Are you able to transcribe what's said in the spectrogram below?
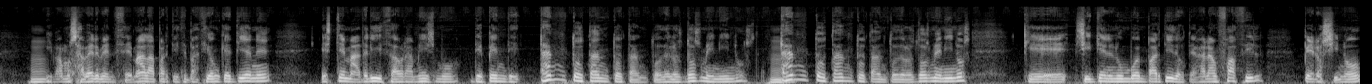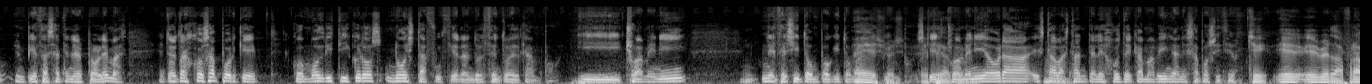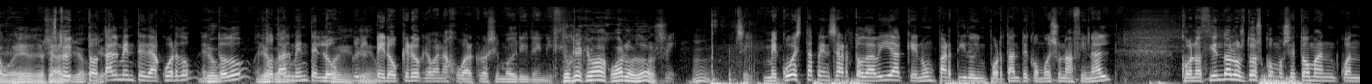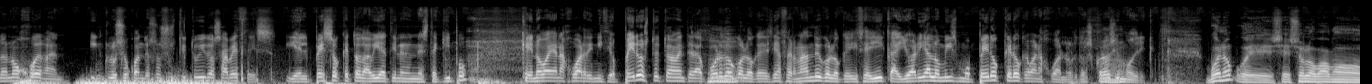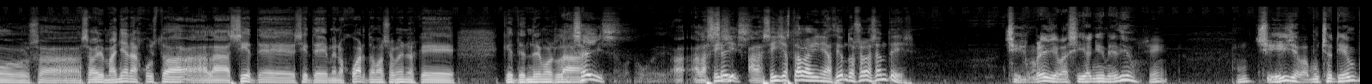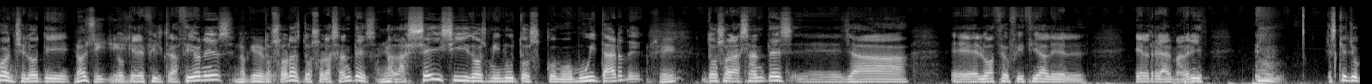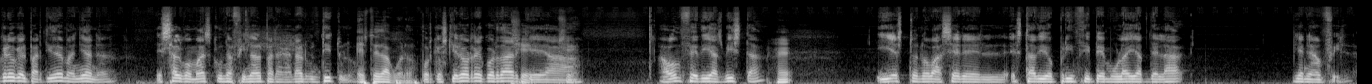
y vamos a ver Benzema, la participación que tiene, este Madrid ahora mismo depende tanto, tanto, tanto de los dos meninos, tanto, tanto, tanto de los dos meninos, que si tienen un buen partido te ganan fácil, pero si no, empiezas a tener problemas. Entre otras cosas porque con Modric y Kroos no está funcionando el centro del campo. Y Chouameni necesita un poquito más de Eso es, tiempo. Es, de que. Chouameni ahora está Mm. bastante lejos de Camavinga en esa posición. Sí, es, es verdad, Frau. ¿eh? O sea, Estoy yo- yo- totalmente de acuerdo en yo- todo, yo totalmente, lo- pero creo que van a jugar Cross y Modric de inicio. ¿Tú crees que van a jugar los dos? Sí. Mm. Sí, me cuesta pensar todavía que en un partido importante como es una final, conociendo a los dos cómo se toman cuando no juegan, incluso cuando son sustituidos a veces, y el peso que todavía tienen en este equipo, que no vayan a jugar de inicio. Pero estoy totalmente de acuerdo con lo que decía Fernando y con lo que dice Ica. Yo haría lo mismo, pero creo que van a jugar los dos, Kroos y Modric. Bueno, pues eso lo vamos a saber mañana, justo a, a las 7, 7 menos cuarto más o menos, que, que tendremos la. ¿A seis? A, a las 6 Seis. a las seis ya está la alineación, dos horas antes. Sí, hombre, lleva así año y medio. Sí. Sí, lleva mucho tiempo. Ancelotti No, sí, sí, no sí. quiere filtraciones. No quiere- Dos horas, dos horas antes. A las seis y dos minutos, como muy tarde, Sí. dos horas antes, eh, ya eh, lo hace oficial el, el Real Madrid. Es que yo creo que el partido de mañana es algo más que una final para ganar un título. Estoy de acuerdo. Porque os quiero recordar que a, a 11 días vista, Eh, y esto no va a ser el estadio Príncipe Mulay Abdelá, viene Anfield.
